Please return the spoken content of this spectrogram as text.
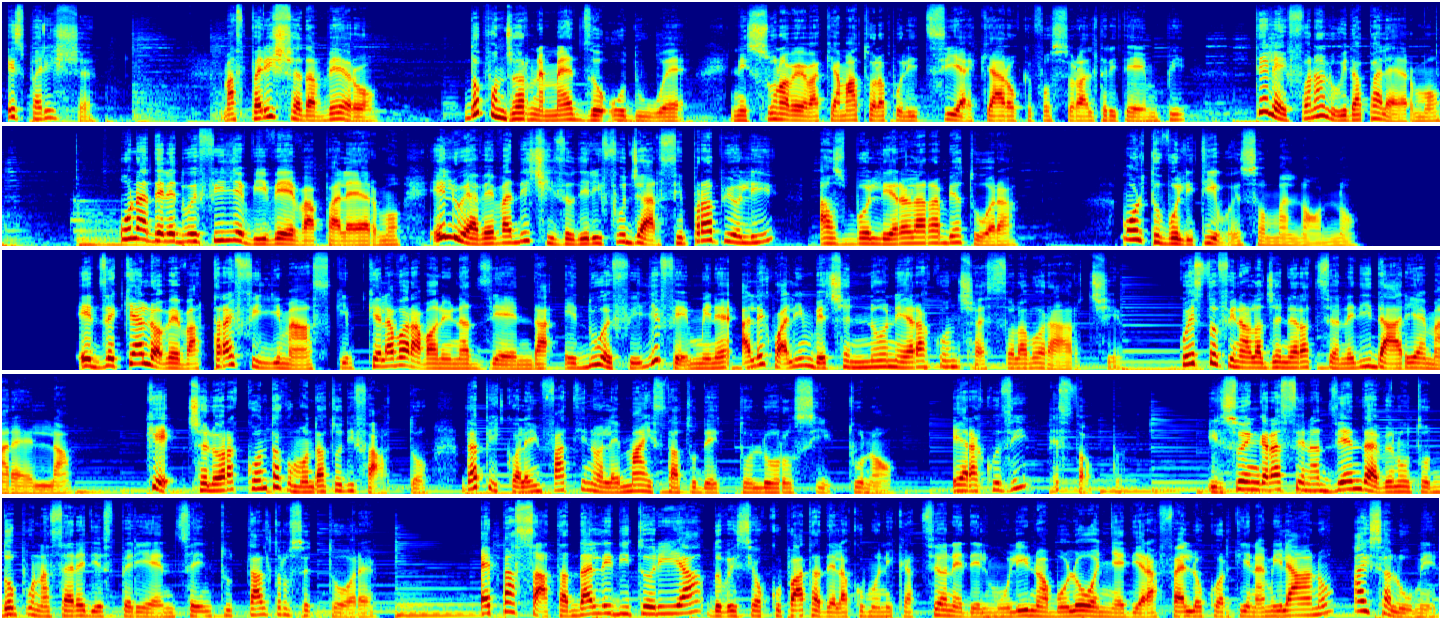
E sparisce. Ma sparisce davvero. Dopo un giorno e mezzo o due, nessuno aveva chiamato la polizia, è chiaro che fossero altri tempi, telefona lui da Palermo una delle due figlie viveva a Palermo e lui aveva deciso di rifugiarsi proprio lì a sbollire l'arrabbiatura. Molto volitivo, insomma, il nonno. Ezechiello aveva tre figli maschi che lavoravano in azienda e due figlie femmine alle quali invece non era concesso lavorarci. Questo fino alla generazione di Daria e Marella, che ce lo racconta come un dato di fatto. Da piccola infatti non le è mai stato detto loro sì, tu no. Era così e stop. Il suo ingresso in azienda è avvenuto dopo una serie di esperienze in tutt'altro settore. È passata dall'editoria, dove si è occupata della comunicazione del Mulino a Bologna e di Raffaello Cortina a Milano, ai salumi.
